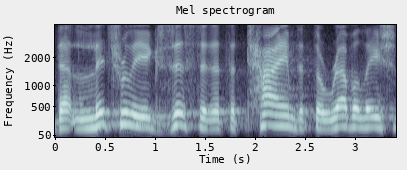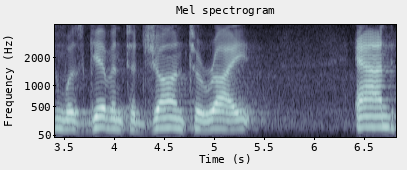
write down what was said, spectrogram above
that literally existed at the time that the revelation was given to John to write. And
